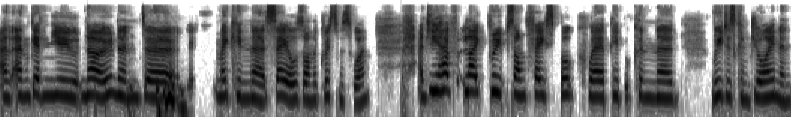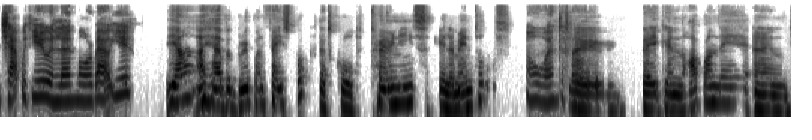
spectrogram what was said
and, and getting you known and uh, making uh, sales on the Christmas one. And do you have like groups on Facebook where people can, uh, readers can join and chat with you and learn more about you? Yeah, I have a group on Facebook that's called Toni's Elementals. Oh, wonderful. So they can hop on there and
